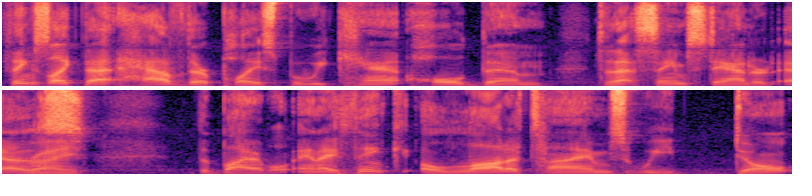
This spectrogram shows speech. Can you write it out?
things like that have their place, but we can't hold them to that same standard as Right. the Bible. And I think a lot of times we don't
